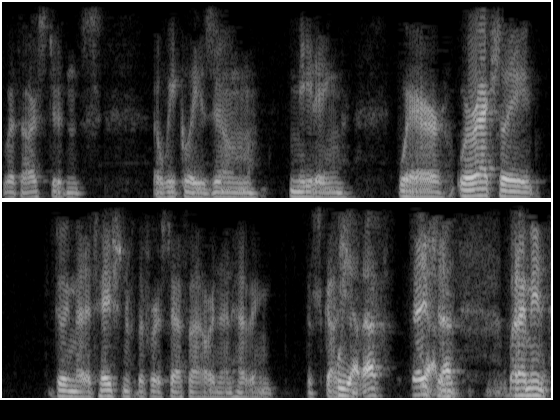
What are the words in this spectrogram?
with our students a weekly Zoom meeting where we're actually doing meditation for the first half hour and then having discussion. Oh yeah, that's yeah, But I mean,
